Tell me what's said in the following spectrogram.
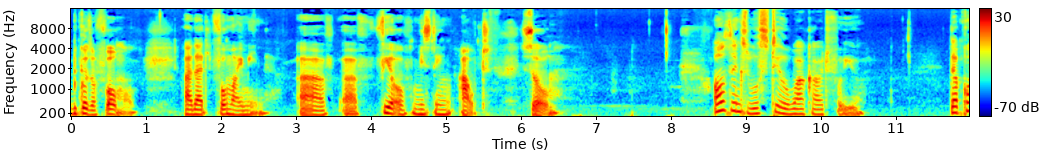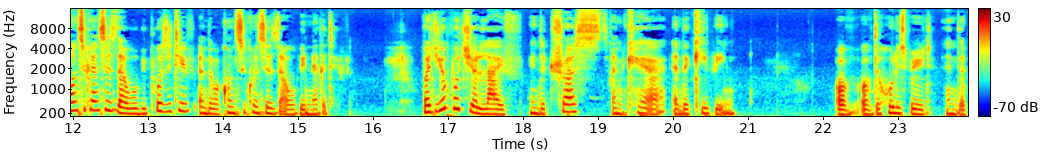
because of FOMO. Uh, that FOMO, I mean, uh, uh, fear of missing out. So, all things will still work out for you. There are consequences that will be positive and there are consequences that will be negative. But you put your life in the trust and care and the keeping of, of the Holy Spirit and the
